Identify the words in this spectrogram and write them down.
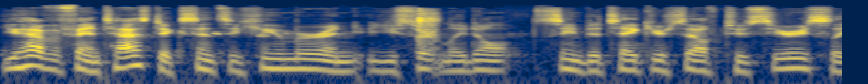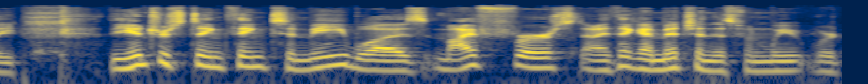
you have a fantastic sense of humor and you certainly don't seem to take yourself too seriously. The interesting thing to me was my first, and I think I mentioned this when we were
